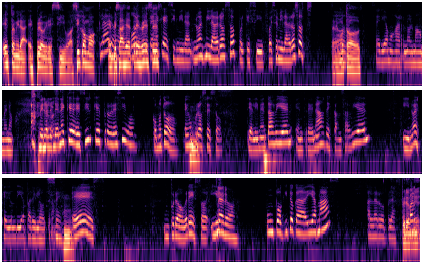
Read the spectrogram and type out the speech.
esto, mira, es progresivo. Así como Claro, empezás de a tres veces, tenés que decir, mira, no es milagroso, porque si fuese milagroso, Tenemos todos. Seríamos Arnold más o menos. Pero le tenés que decir que es progresivo, como todo, es Mm. un proceso. Te alimentas bien, entrenás, descansas bien, y no es que de un día para el otro. Sí. Mm. Es un progreso. Y Claro. Un poquito cada día más a largo plazo. Pero me,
